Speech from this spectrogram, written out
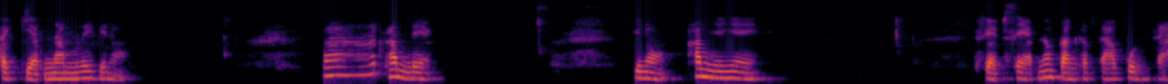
ตะเกียบนำเลยพี่น้องปาดคำแรกพี่น้องคำใหญ่ๆ แสบๆน้ำกันกับสาวปุ่นจ้ะ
